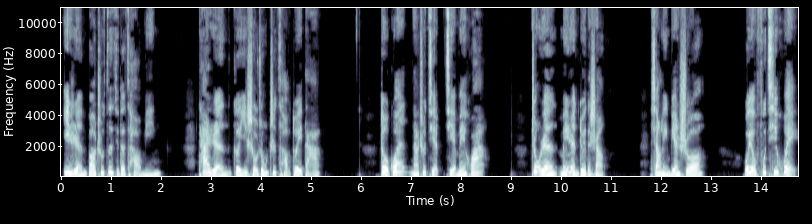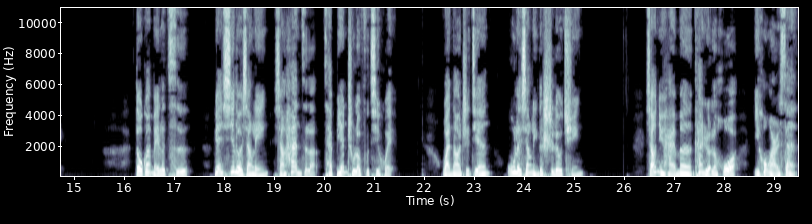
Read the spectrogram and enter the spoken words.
一人报出自己的草名，他人各以手中之草对答。豆官拿出姐姐妹花，众人没人对得上。香菱便说：“我有夫妻会。”豆官没了词，便奚落香菱想汉子了，才编出了夫妻会。玩闹之间，污了香菱的石榴裙。小女孩们看惹了祸，一哄而散。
